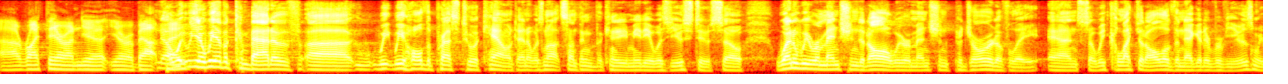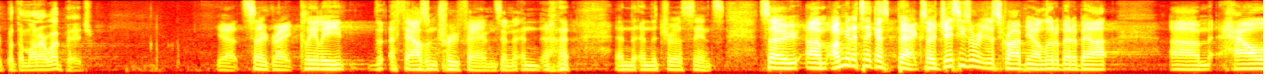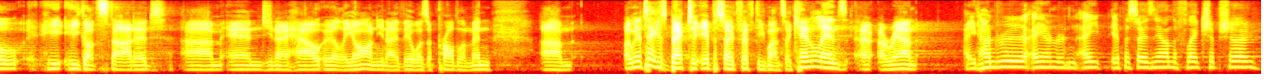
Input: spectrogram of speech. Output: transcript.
uh, right there on your, your About No, page. we, you know, we have a combative, uh, we, we hold the press to account, and it was not something that the Canadian media was used to. So when we were mentioned at all, we were mentioned pejoratively. And so we collected all of the negative reviews and we put them on our webpage. Yeah, it's so great. Clearly, a thousand true fans in, in, in, in the truest sense. So um, I'm going to take us back. So Jesse's already described you know, a little bit about um, how he, he got started um, and you know how early on you know there was a problem. And um, I'm going to take us back to episode 51. So Canadaland's around 800, 808 episodes now on the flagship show.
